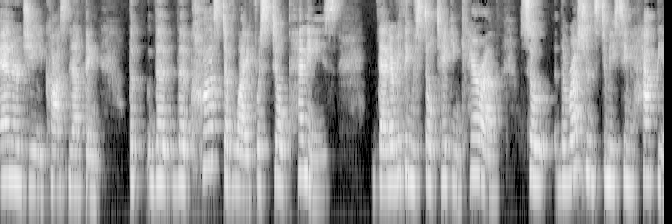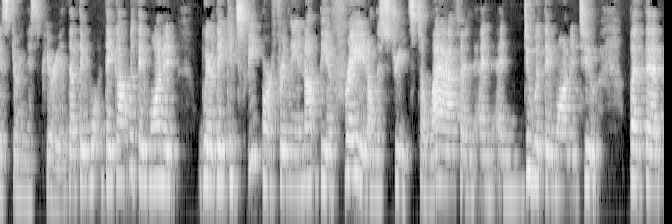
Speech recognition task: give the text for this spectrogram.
energy cost nothing the, the, the cost of life was still pennies, that everything was still taken care of. So the Russians to me seemed happiest during this period, that they, they got what they wanted where they could speak more freely and not be afraid on the streets to laugh and, and, and do what they wanted to, but that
